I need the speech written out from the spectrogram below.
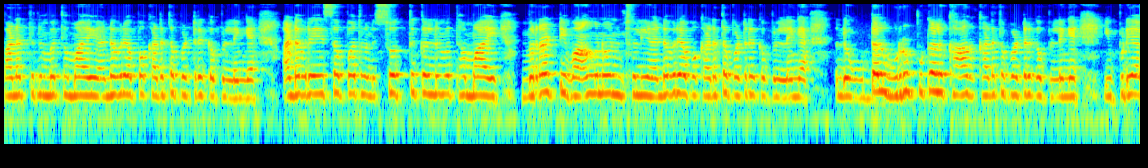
பணத்து நிமித்தமாய் ஆண்டவரே அப்பா கடத்தப்பட்டிருக்க பிள்ளைங்க. ஆண்டவரே ஏசப்பா தன்னுடைய சொத்துக்கள் நிமித்தமாய் மிரட்டி வாங்கணும்னு சொல்லி ஆண்டவரே அப்பா கடத்தப்பட்டிருக்க பிள்ளைங்க. தன்னுடைய உடல் உறுப்புகளுக்காக கடத்தப்பட்டிருக்க பிள்ளைங்க. இப்படியா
